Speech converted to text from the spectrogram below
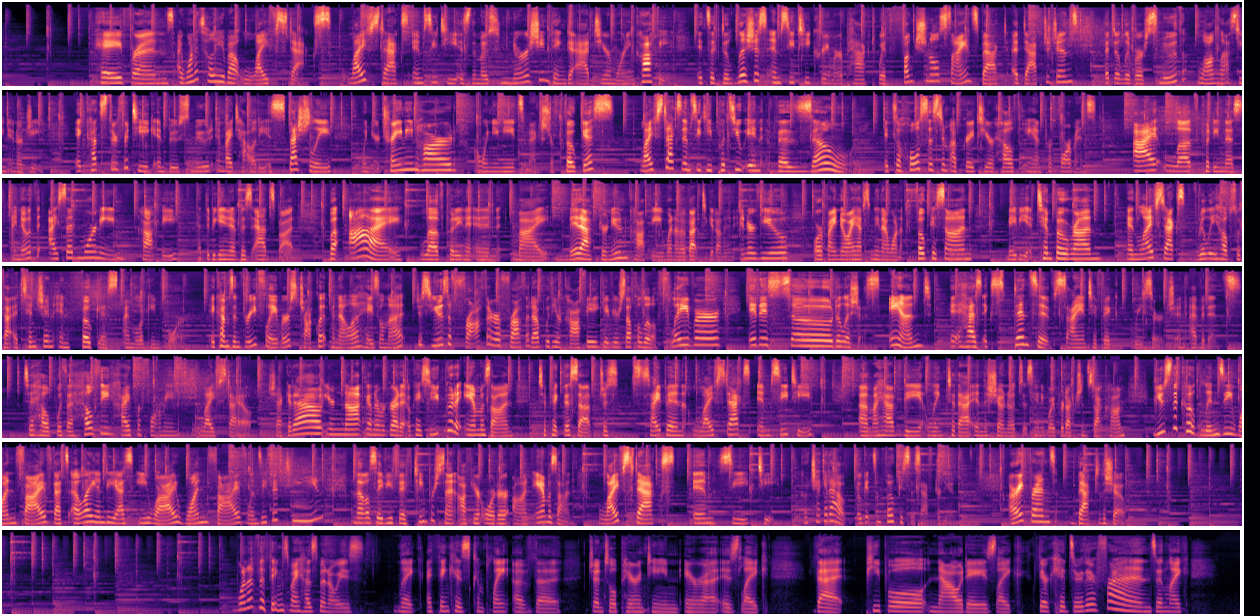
Hey, friends, I want to tell you about Life Stacks. Life Stacks MCT is the most nourishing thing to add to your morning coffee. It's a delicious MCT creamer packed with functional, science backed adaptogens that deliver smooth, long lasting energy. It cuts through fatigue and boosts mood and vitality, especially when you're training hard or when you need some extra focus. Life Stacks MCT puts you in the zone. It's a whole system upgrade to your health and performance. I love putting this. I know that I said morning coffee at the beginning of this ad spot, but I love putting it in my mid afternoon coffee when I'm about to get on an interview or if I know I have something I want to focus on, maybe a tempo run. And Life Stacks really helps with that attention and focus I'm looking for. It comes in three flavors chocolate, vanilla, hazelnut. Just use a frother or froth it up with your coffee. Give yourself a little flavor. It is so delicious. And it has extensive scientific research and evidence to help with a healthy, high performing lifestyle. Check it out. You're not going to regret it. Okay, so you can go to Amazon to pick this up. Just type in LifeStacks MCT um, I have the link to that in the show notes at sandyboyproductions.com. Use the code Lindsey15, that's L I N D S E Y 1 5, Lindsey15, and that'll save you 15% off your order on Amazon. Life Stacks MCT. Go check it out. Go get some focus this afternoon. All right, friends, back to the show. One of the things my husband always like, I think his complaint of the gentle parenting era is like that people nowadays like their kids are their friends and like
